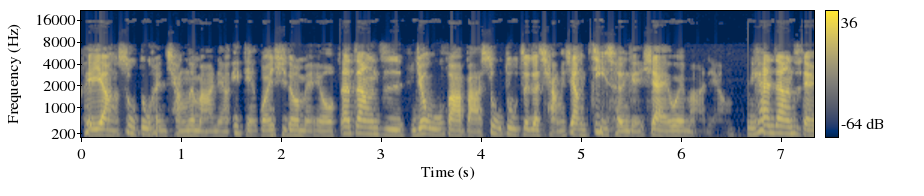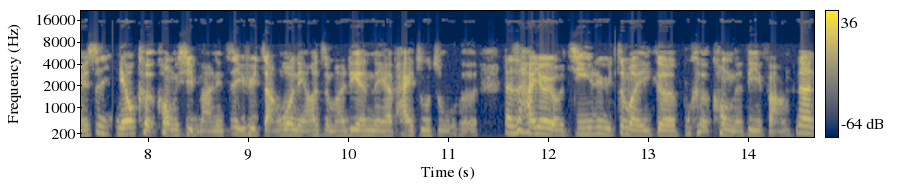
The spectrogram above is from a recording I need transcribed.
培养速度很强的马娘一点关系都没有。那这样子你就无法把速度这个强项继承给下一位马娘。你看这样子等于是你有可控性嘛，你自己去掌握你要怎么练，你的牌组组合，但是它又有几率这么一个不可控。控的地方，那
